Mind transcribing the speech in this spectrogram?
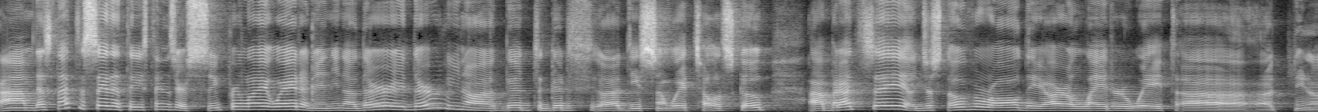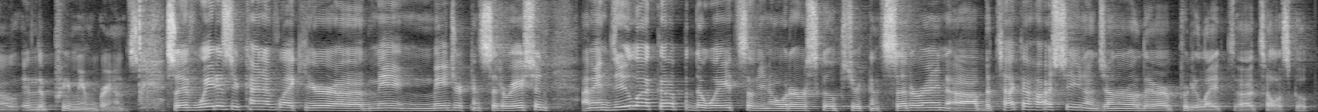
Um, that's not to say that these things are super lightweight. I mean, you know, they're, they're you know, a good, good, uh, decent weight telescope. Uh, but I'd say just overall, they are a lighter weight, uh, uh, you know, in the premium brands. So if weight is your kind of like your uh, ma major consideration, I mean, do look up the weights of, you know, whatever scopes you're considering. Uh, but Takahashi, you know, in general, they're a pretty light uh, telescope.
